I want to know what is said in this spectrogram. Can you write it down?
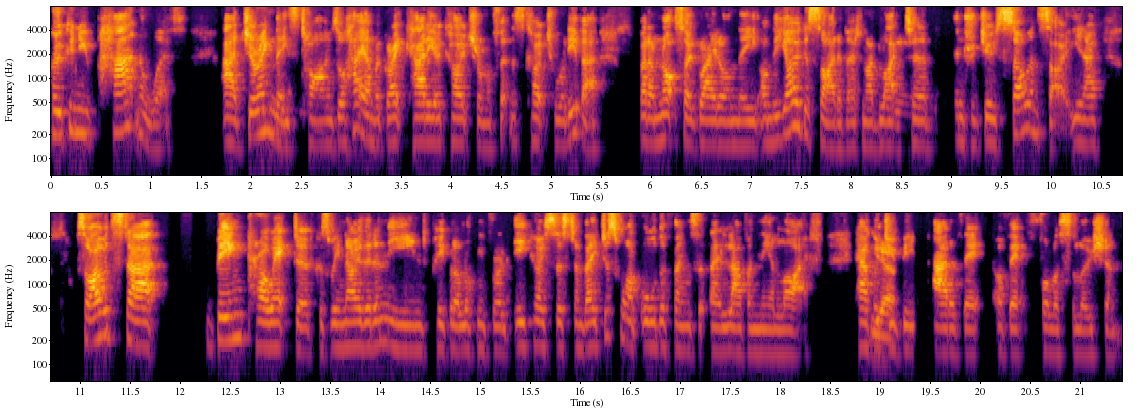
who can you partner with uh, during these times? Or hey i'm a great cardio coach or i'm a fitness coach or whatever but I'm not so great on the on the yoga side of it, and I'd like to introduce so and so. You know, so I would start being proactive because we know that in the end people are looking for an ecosystem. They just want all the things that they love in their life. How could yeah. you be part of that of that fuller solution?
